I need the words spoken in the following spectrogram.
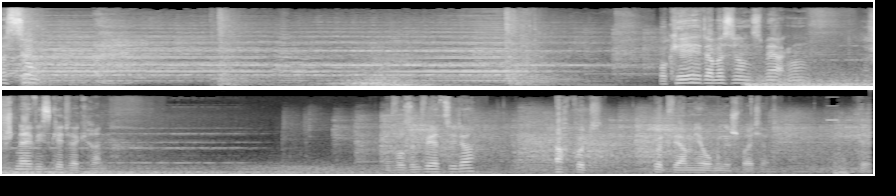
Was zum... Okay, da müssen wir uns merken, so schnell wie es geht wegrennen. Und wo sind wir jetzt wieder? Ach gut. Gut, wir haben hier oben gespeichert. Okay.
